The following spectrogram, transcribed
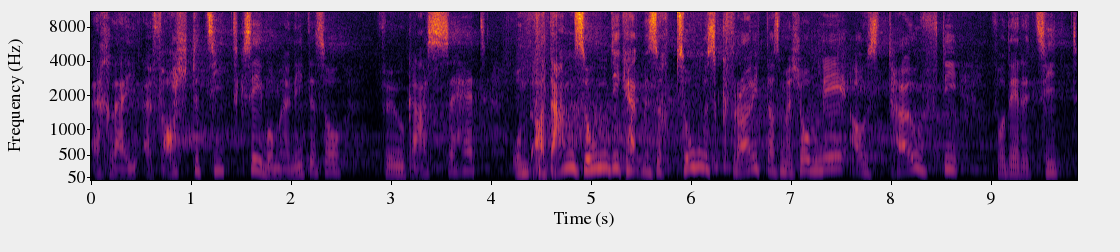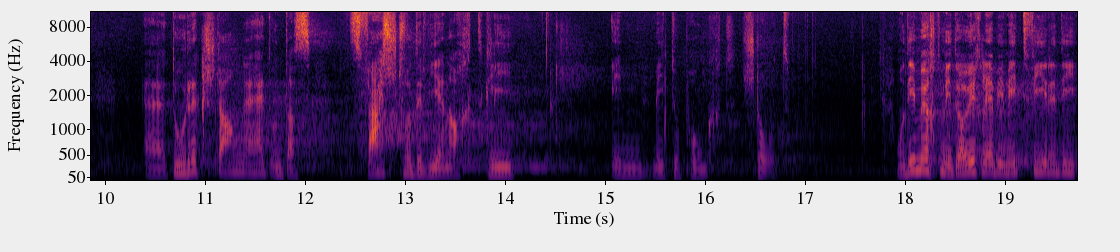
ein eine Fastenzeit, gewesen, wo man nicht so viel gegessen hat. Und an diesem Sonntag hat man sich besonders gefreut, dass man schon mehr als die Hälfte von dieser Zeit äh, durchgestanden hat und dass das Fest von der Weihnacht gleich im Mittelpunkt steht. Und ich möchte mit euch, liebe Mitfeierende, ein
